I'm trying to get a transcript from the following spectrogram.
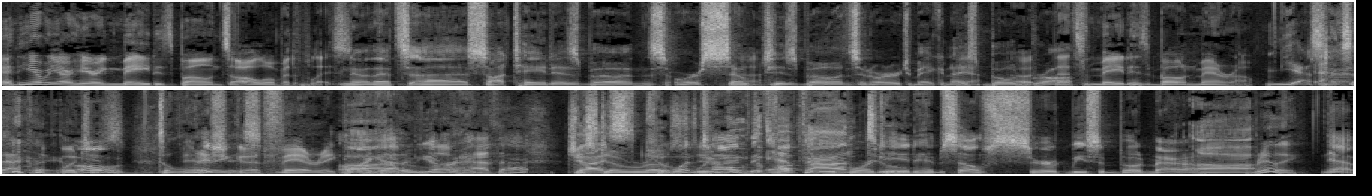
And here we are hearing "made his bones" all over the place. No, that's uh, sauteed his bones or soaked his bones in order to make a nice bone Uh, broth. That's made his bone marrow. yes, exactly. Which oh, is delicious. very good. Very good. Oh my god, have you Love ever it. had that? Just Guys, a can roast. One we time, move the fuck Anthony on to- Bourdain himself served me some bone marrow. really? yeah,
